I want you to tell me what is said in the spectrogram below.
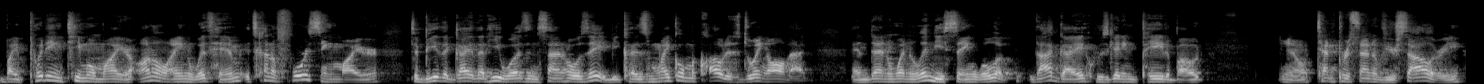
by putting Timo Meier on a line with him, it's kind of forcing Meier to be the guy that he was in San Jose because Michael McLeod is doing all that. And then when Lindy's saying, well, look, that guy who's getting paid about, you know, 10% of your salary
